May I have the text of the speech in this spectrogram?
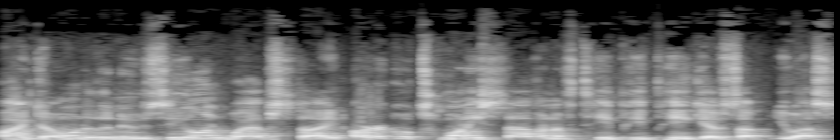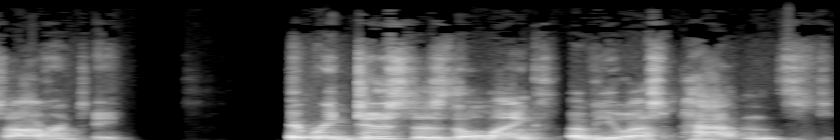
by going to the New Zealand website. Article 27 of TPP gives up U.S. sovereignty. It reduces the length of U.S. patents.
